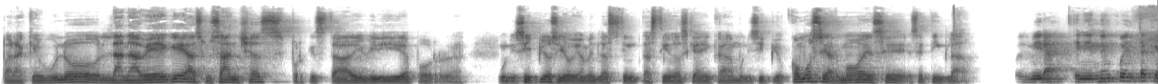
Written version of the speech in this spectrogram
para que uno la navegue a sus anchas porque está dividida por municipios y obviamente las tiendas que hay en cada municipio. ¿Cómo se armó ese, tinglado? Pues mira, teniendo en cuenta que,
